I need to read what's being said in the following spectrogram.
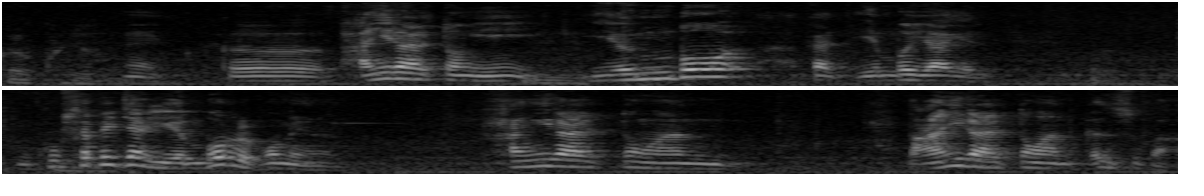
그렇군요. 네, 그 반일 활동이 연보 아까 연보 이야기 국사편찬의 연보를 보면 항일 활동한 반일 활동한 건수가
